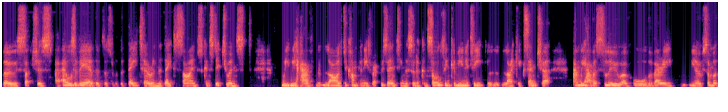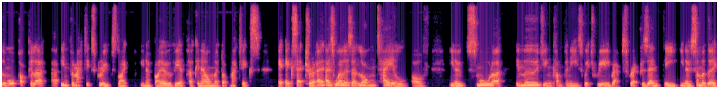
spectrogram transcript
those such as uh, Elsevier, the, the, sort of the data and the data science constituents. We, we have larger companies representing the sort of consulting community like Accenture and we have a slew of all the very, you know, some of the more popular uh, informatics groups like, you know, Biovia, PerkinElmer, Dotmatics, etc., as well as a long tail of, you know, smaller emerging companies which really reps, represent the, you know, some of the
